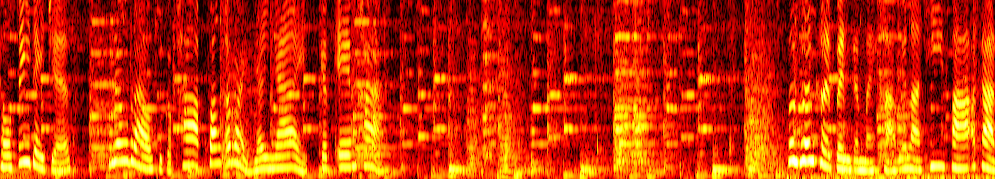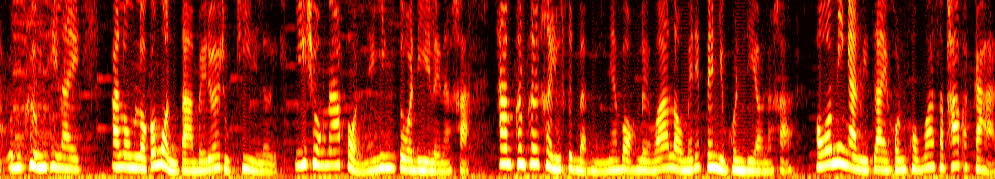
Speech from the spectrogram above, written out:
Healthy Digest เรื่องราวสุขภาพฟังอร่อยย่อยง่าย กับเอมค่ะ เพื่อนๆเคยเป็นกันไหมคะ เวลาที่ฟ้าอากาศอึมครึมทีไรอารมณ์เราก็หม่นตามไปด้วยทุกทีเลย ยิ่งช่วงหน้าฝนเนี่ยยิ่งตัวดีเลยนะคะ ถ้าเพื่อนๆเคยรู้สึกแบบนี้เนี่ยบอกเลยว่าเราไม่ได้เป็นอยู่คนเดียวนะคะ เพราะว่ามีงานวิจัยค้นพบว่าสภาพอากาศ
